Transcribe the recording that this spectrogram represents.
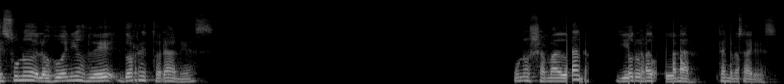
es uno de los dueños de dos restaurantes, uno llamado y otro llamado La Mar, está en Buenos Aires.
